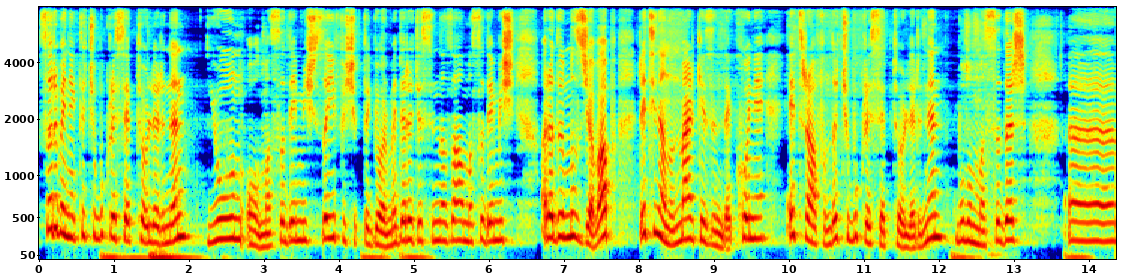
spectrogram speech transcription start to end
Sarı benekte çubuk reseptörlerinin yoğun olması demiş. Zayıf ışıkta görme derecesinin azalması demiş. Aradığımız cevap retinanın merkezinde koni etrafında çubuk reseptörlerinin bulunmasıdır. Ee,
